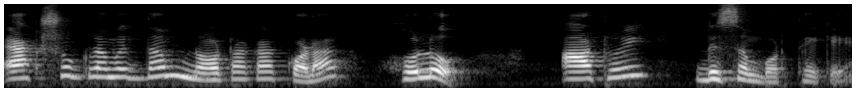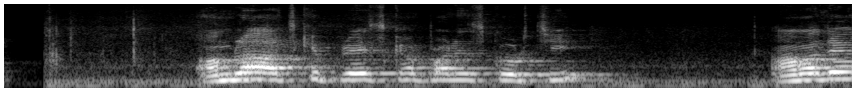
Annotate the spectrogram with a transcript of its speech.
একশো গ্রামের দাম ন টাকা করা হলো আটই ডিসেম্বর থেকে। আমরা আজকে প্রেস কনফারেন্স করছি। আমাদের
